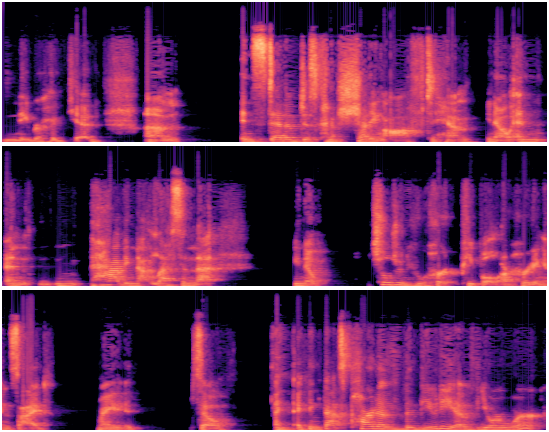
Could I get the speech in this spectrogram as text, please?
neighborhood kid. Um, instead of just kind of shutting off to him, you know, and and having that lesson that, you know, children who hurt people are hurting inside, right? So I, I think that's part of the beauty of your work.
